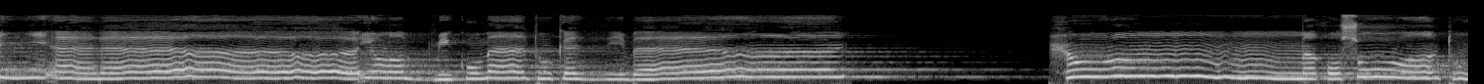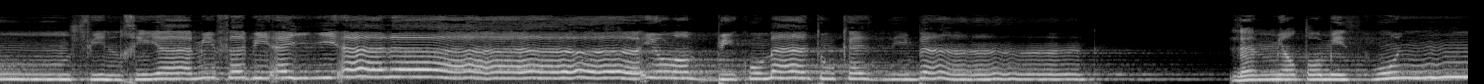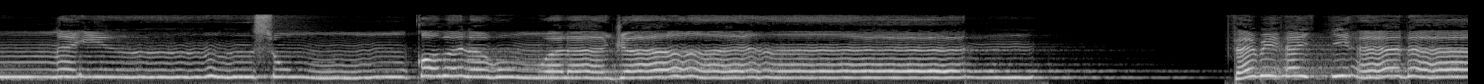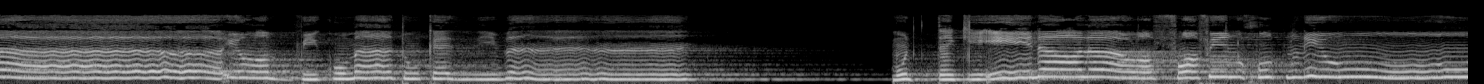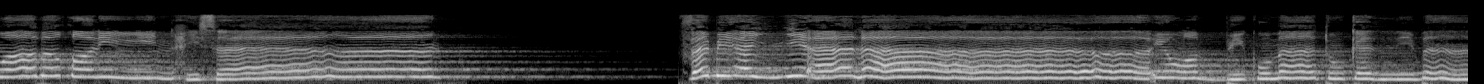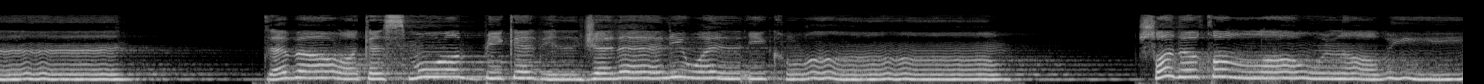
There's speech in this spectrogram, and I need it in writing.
فبأي آلاء ربكما تكذبان؟ حور مقصورات في الخيام فبأي آلاء ربكما تكذبان؟ لم يطمثهن ولا جان فبأي آلاء ربكما تكذبان؟ متكئين على رفرف خضر وعبقري حسان فبأي آلاء ربكما تكذبان؟ تبارك اسم ربك ذي الجلال والإكرام. صدق الله العظيم.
